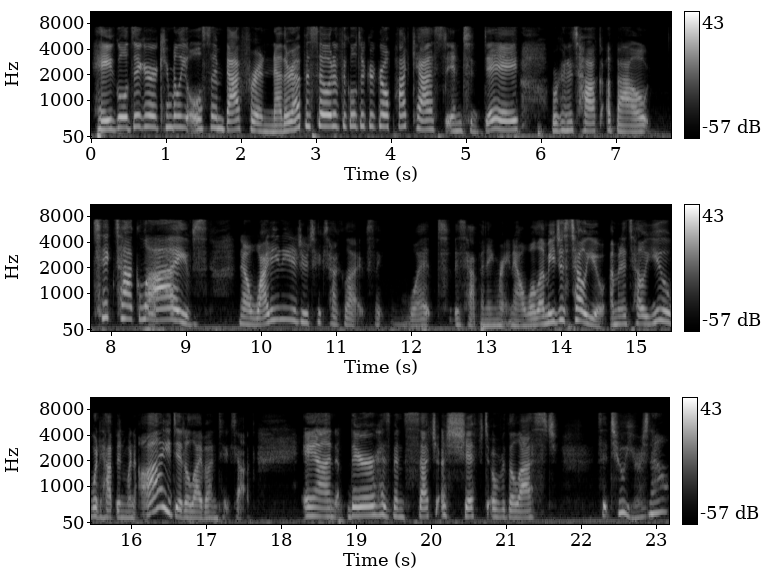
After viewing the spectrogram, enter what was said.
Hey, Goal Digger, Kimberly Olson back for another episode of the Goal Digger Girl podcast. And today we're going to talk about TikTok lives. Now, why do you need to do TikTok lives? Like, what is happening right now? Well, let me just tell you. I'm going to tell you what happened when I did a live on TikTok. And there has been such a shift over the last, is it two years now?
